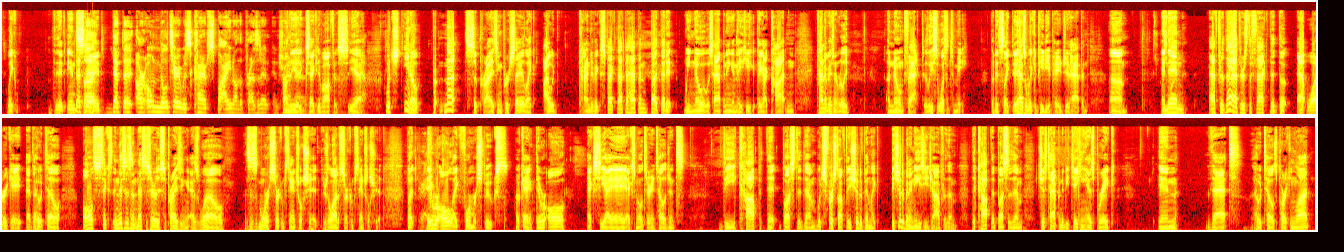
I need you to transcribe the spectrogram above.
Like that that inside the, that the our own military was kind of spying on the president and trying on the to, executive office, yeah. Which you know, pr- not surprising per se. Like I would kind of expect that to happen, but that it we know it was happening and they he, they got caught and kind of isn't really a known fact. At least it wasn't to me. But it's like it has a Wikipedia page. It happened. Um, and then after that, there's the fact that the at Watergate at the hotel, all six, and this isn't necessarily surprising as well. This is more circumstantial shit. There's a lot of circumstantial shit, but they were all like former spooks. Okay, they were all ex CIA, ex military intelligence. The cop that busted them, which first off, they should have been like, it should have been an easy job for them. The cop that busted them just happened to be taking his break in that hotel's parking lot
